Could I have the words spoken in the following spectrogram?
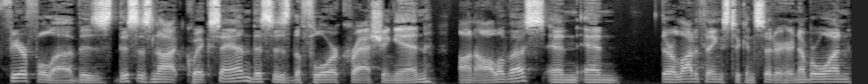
fearful of is this is not quicksand. This is the floor crashing in on all of us. And, and there are a lot of things to consider here. Number one,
